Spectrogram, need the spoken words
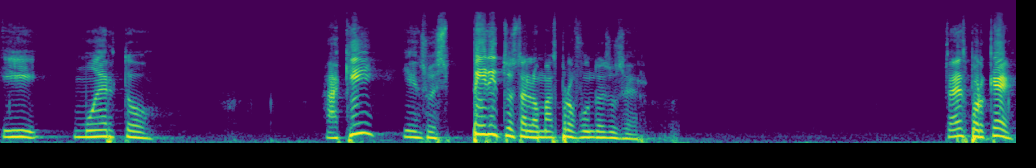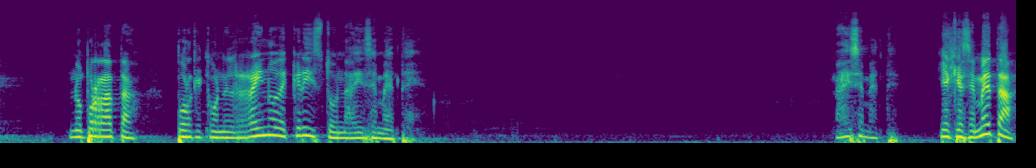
y muerto aquí y en su espíritu hasta lo más profundo de su ser. ¿Sabes por qué? No por rata, porque con el reino de Cristo nadie se mete. Nadie se mete. Y el que se meta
